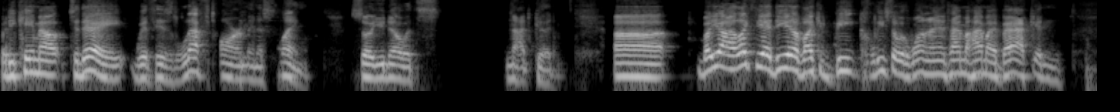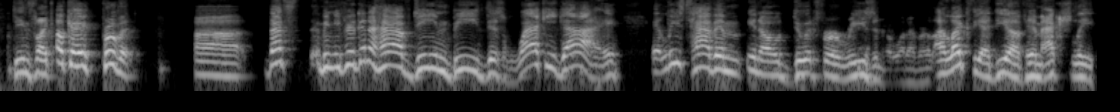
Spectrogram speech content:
But he came out today with his left arm in a sling. So you know it's not good. Uh, but yeah, I like the idea of I could beat Kalisto with one hand tied behind my back, and Dean's like, okay, prove it. Uh, that's, I mean, if you're gonna have Dean be this wacky guy, at least have him, you know, do it for a reason or whatever. I like the idea of him actually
